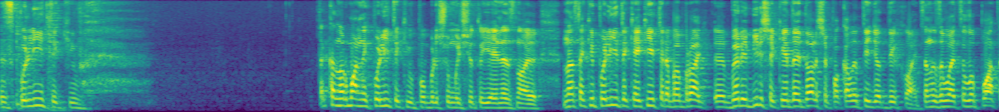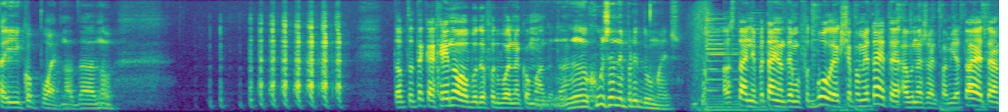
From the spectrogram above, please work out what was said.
З політиків. Так, а нормальних політиків, по большому счету, я й не знаю. У нас такі політики, яких треба брати, е, бери більше, кидай далі, поки летить віддихати. Це називається лопата і копати треба. Ну. Тобто така хрінова буде футбольна команда, так? Ну, Хуже не придумаєш. Останнє питання на тему футболу. Якщо пам'ятаєте, а ви, на жаль, пам'ятаєте,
